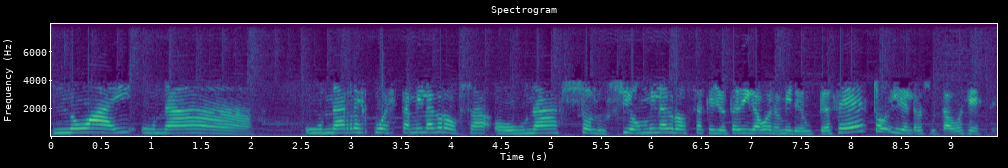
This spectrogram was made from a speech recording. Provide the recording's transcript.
no hay una una respuesta milagrosa o una solución milagrosa que yo te diga, bueno, mire, usted hace esto y el resultado es este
